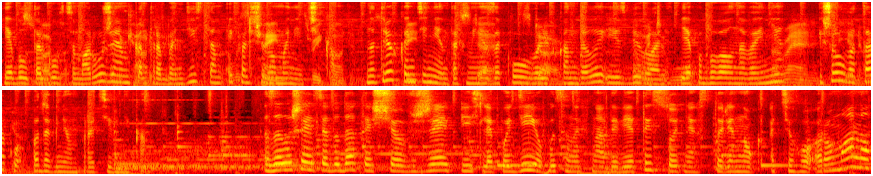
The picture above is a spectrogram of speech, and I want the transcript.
Я был торговцем оружием, контрабандистом и фальшивомонетчиком. На трех континентах меня заковывали в кандалы и избивали. Я побывал на войне и шел в атаку под огнем противника. Залишається додати, що вже після подій, описаних на дев'яти сотнях сторінок цього роману,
